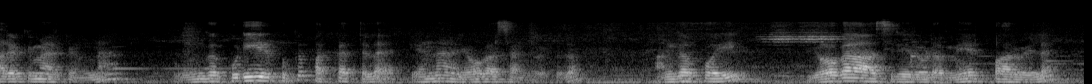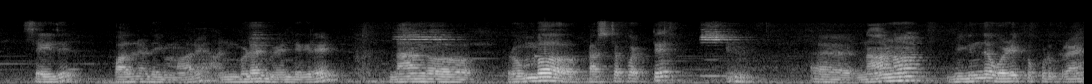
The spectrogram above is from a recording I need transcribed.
ஆரோக்கியமாக இருக்கணும்னா உங்கள் குடியிருப்புக்கு பக்கத்தில் என்ன யோகா சென்டர் இருக்குதோ அங்கே போய் யோகா ஆசிரியரோட மேற்பார்வையில் செய்து பலனடையுமாறு அன்புடன் வேண்டுகிறேன். நாங்கள் ரொம்ப கஷ்டப்பட்டு நானும் மிகுந்த உழைப்பு கொடுக்குறேன்.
